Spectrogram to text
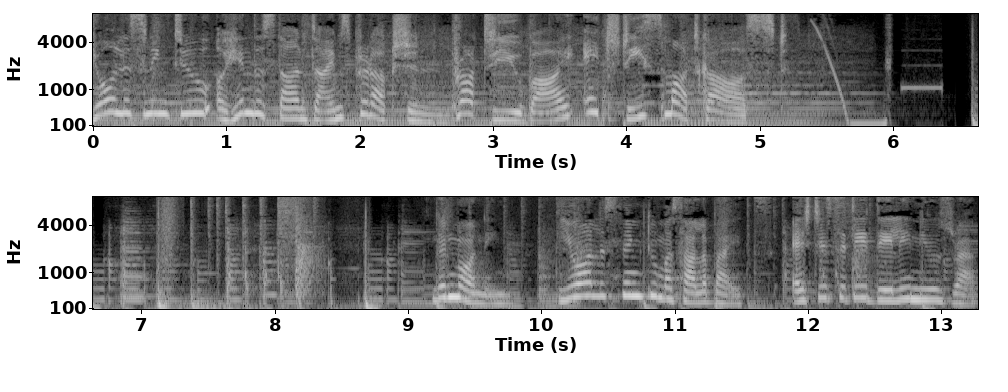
You're listening to a Hindustan Times production brought to you by HT Smartcast. Good morning. You are listening to Masala Bites, HT City Daily News Wrap,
